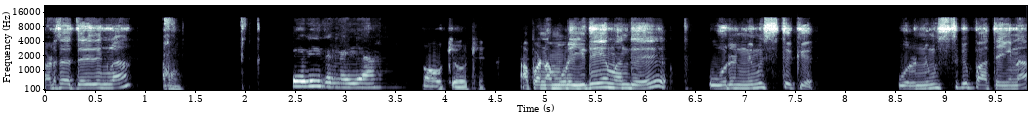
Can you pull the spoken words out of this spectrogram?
அடுத்தது தெரியுதுங்களா? தெரியுதுங்க ஐயா ஓகே ஓகே. அப்ப நம்முடைய இதயம் வந்து ஒரு நிமிஷத்துக்கு ஒரு நிமிஷத்துக்கு பாத்தீங்கன்னா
